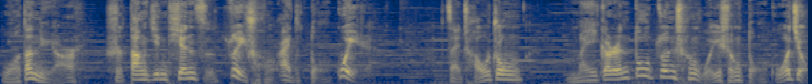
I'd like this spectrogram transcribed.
我的女儿是当今天子最宠爱的董贵人，在朝中每个人都尊称我一声董国舅。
